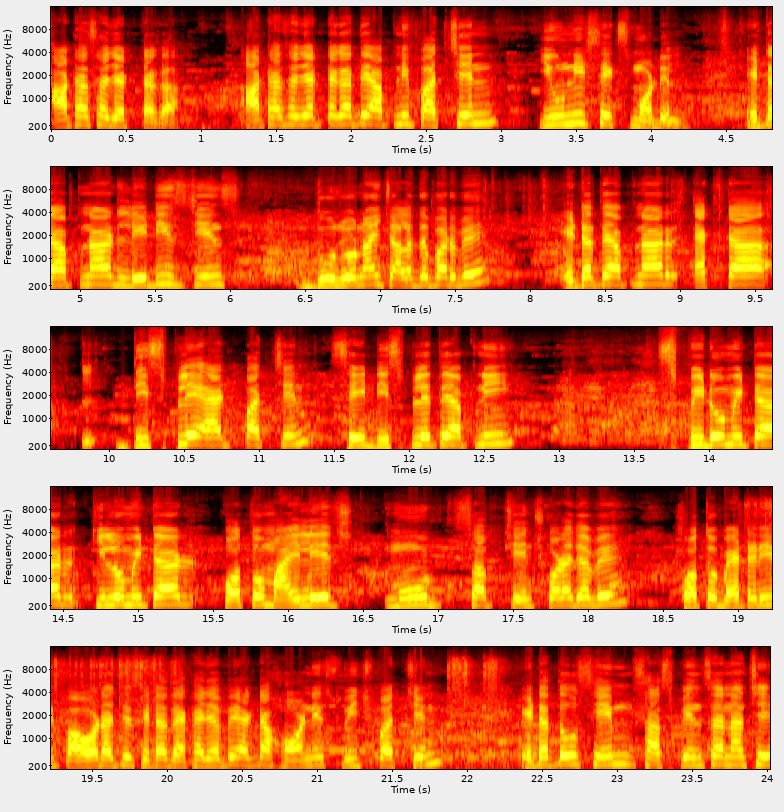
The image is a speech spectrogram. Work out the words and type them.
আঠাশ হাজার টাকা। আঠাশ হাজার টাকাতে আপনি পাচ্ছেন ইউনিসেক্স মডেল এটা আপনার লেডিস জেন্টস দুজনাই চালাতে পারবে। এটাতে আপনার একটা ডিসপ্লে অ্যাড পাচ্ছেন। সেই ডিসপ্লেতে আপনি স্পিডোমিটার কিলোমিটার কত মাইলেজ মুড সব চেঞ্জ করা যাবে। কত ব্যাটারির পাওয়ার আছে সেটা দেখা যাবে। একটা হর্নের সুইচ পাচ্ছেন। এটাতেও সেম সাসপেনশান আছে।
